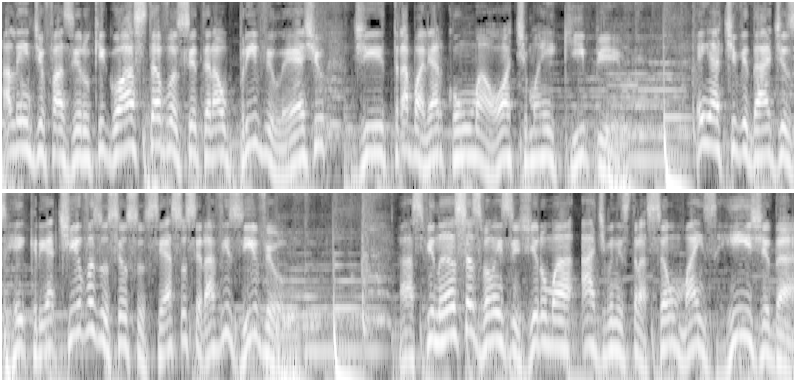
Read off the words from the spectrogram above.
Além de fazer o que gosta, você terá o privilégio de trabalhar com uma ótima equipe. Em atividades recreativas, o seu sucesso será visível. As finanças vão exigir uma administração mais rígida.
